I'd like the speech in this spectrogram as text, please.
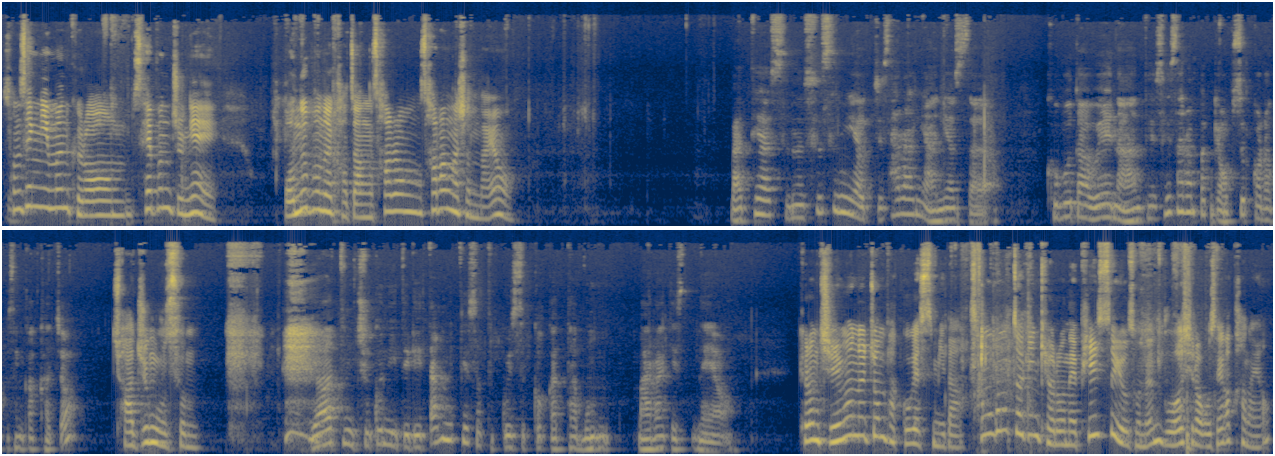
선생님은 그럼 세 분 중에 어느 분을 가장 사랑 사랑하셨나요? 마티아스는 스승이었지 사랑이 아니었어요. 그보다 왜 나한테 세 사람밖에 없을 거라고 생각하죠? 좌중 웃음. 여하튼 죽은 이들이 땅 밑에서 듣고 있을 것 같아 못 말하겠네요. 그럼 질문을 좀 바꾸겠습니다. 성공적인 결혼의 필수 요소는 무엇이라고 생각하나요?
